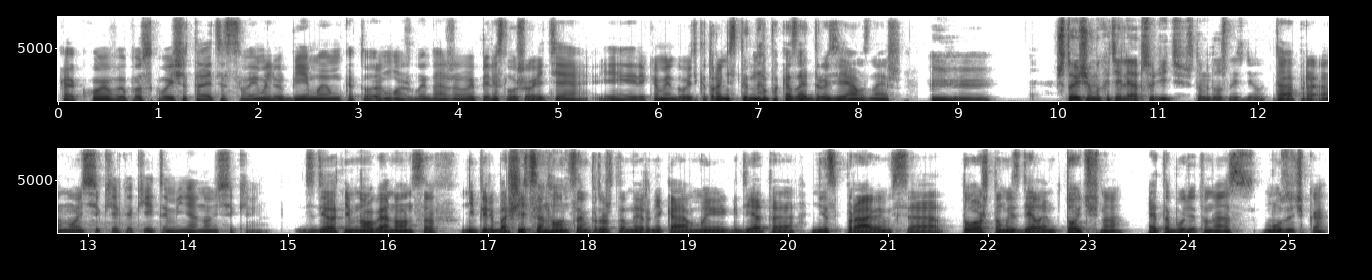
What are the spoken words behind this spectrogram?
какой выпуск вы считаете своим любимым, который, может быть, даже вы переслушиваете и рекомендуете, который не стыдно показать друзьям, знаешь. Угу. Что еще мы хотели обсудить? Что мы должны сделать? Да, про анонсики какие-то, мини-анонсики сделать немного анонсов, не переборщить с анонсами, потому что наверняка мы где-то не справимся. То, что мы сделаем точно, это будет у нас музычка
